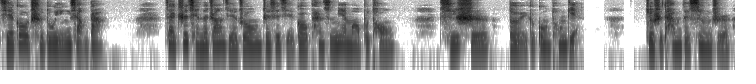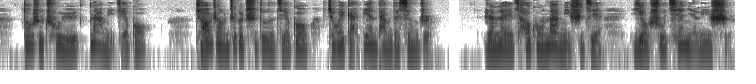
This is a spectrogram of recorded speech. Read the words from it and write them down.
结构尺度影响大。在之前的章节中，这些结构看似面貌不同，其实都有一个共通点，就是它们的性质都是出于纳米结构。调整这个尺度的结构，就会改变它们的性质。人类操控纳米世界已有数千年历史，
